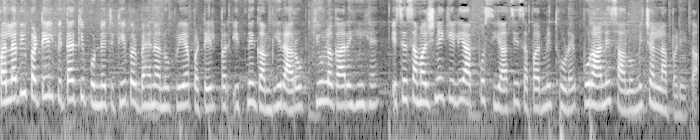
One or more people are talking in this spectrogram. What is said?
पल्लवी पटेल पिता की पुण्यतिथि पर बहन अनुप्रिया पटेल पर इतने गंभीर आरोप क्यों लगा रही हैं? इसे समझने के लिए आपको सियासी सफ़र में थोड़े पुराने सालों में चलना पड़ेगा।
